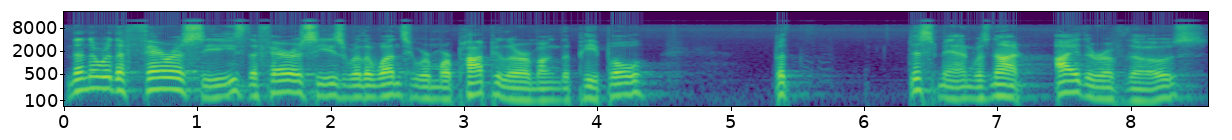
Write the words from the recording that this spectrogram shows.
And then there were the Pharisees. The Pharisees were the ones who were more popular among the people. This man was not either of those.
